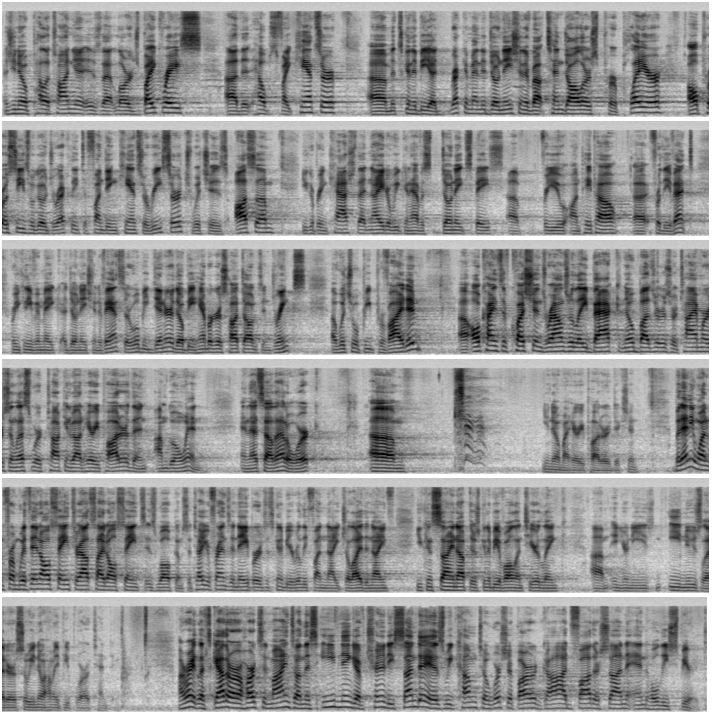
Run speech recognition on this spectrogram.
As you know, Pelotonia is that large bike race uh, that helps fight cancer. Um, it's going to be a recommended donation of about $10 per player. All proceeds will go directly to funding cancer research, which is awesome. You can bring cash that night, or we can have a donate space uh, for you on PayPal uh, for the event or you can even make a donation in advance. There will be dinner, there'll be hamburgers, hot dogs, and drinks, uh, which will be provided. Uh, all kinds of questions, rounds are laid back, no buzzers or timers. Unless we're talking about Harry Potter, then I'm going to win. And that's how that'll work. Um, you know my Harry Potter addiction. But anyone from within All Saints or outside All Saints is welcome. So tell your friends and neighbors. It's going to be a really fun night, July the 9th. You can sign up. There's going to be a volunteer link um, in your e newsletter so we know how many people are attending. All right, let's gather our hearts and minds on this evening of Trinity Sunday as we come to worship our God, Father, Son, and Holy Spirit.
